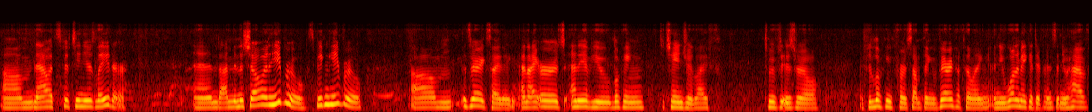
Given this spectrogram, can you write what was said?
Um, now it's 15 years later, and I'm in the show in Hebrew, speaking Hebrew. Um, it's very exciting, and I urge any of you looking to change your life to move to Israel. If you're looking for something very fulfilling and you want to make a difference, and you have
